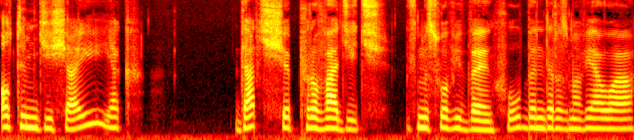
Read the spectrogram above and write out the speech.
O tym dzisiaj, jak dać się prowadzić zmysłowi węchu, będę rozmawiała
